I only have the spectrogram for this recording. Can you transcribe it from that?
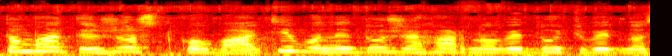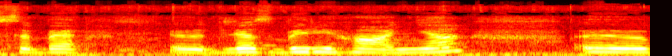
Томати жорстковаті, вони дуже гарно ведуть, видно себе е, для зберігання. Е,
